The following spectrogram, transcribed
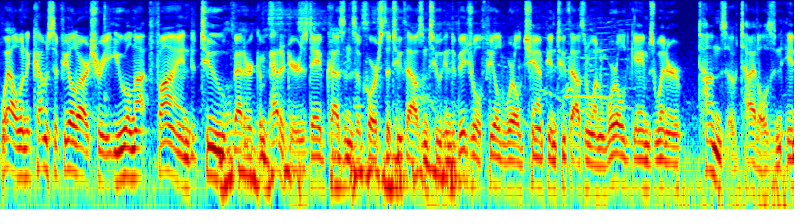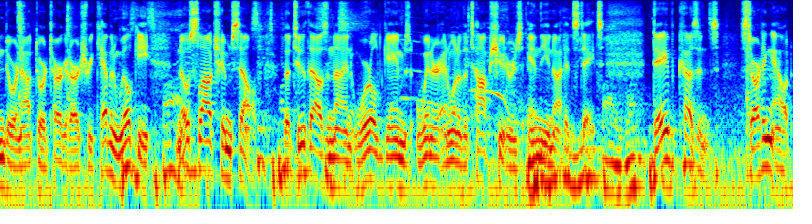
Well, when it comes to field archery, you will not find two better competitors. Dave Cousins, of course, the 2002 individual field world champion, 2001 World Games winner, tons of titles in indoor and outdoor target archery. Kevin Wilkey, no slouch himself, the 2009 World Games winner and one of the top shooters in the United States. Dave Cousins starting out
